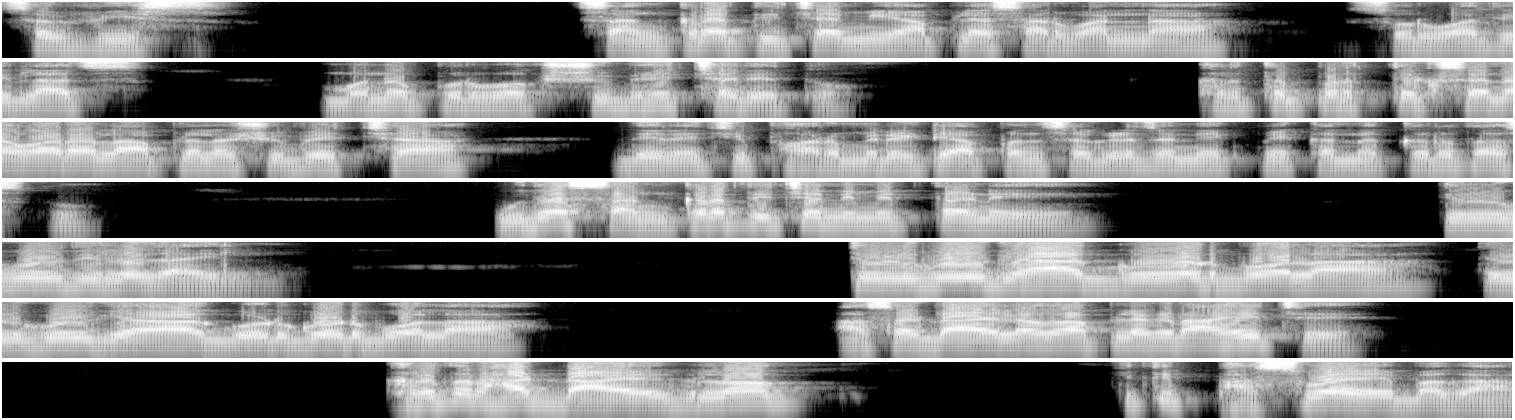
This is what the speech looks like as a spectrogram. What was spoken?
सव्वीस. संक्रांतीच्या मी आपल्या सर्वांना सुरुवातीलाच मनपूर्वक शुभेच्छा देतो. खरं तर प्रत्येक सणावाराला आपल्याला शुभेच्छा देण्याची फॉर्मॅलिटी आपण सगळेजण एकमेकांना करत असतो. उद्या संक्रांतीच्या निमित्ताने तिळगुळ दिलं जाईल. तिळगुळ घ्या गोड बोला तिळगुळ घ्या गोड गोड बोला. असा डायलॉग आपल्याकडे आहेच आहे. खरं तर हा डायलॉग किती फसवा आहे बघा.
